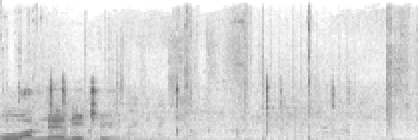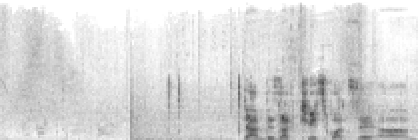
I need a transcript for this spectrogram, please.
Oh, I'm gonna need to. Damn, there's like two squads there. Um.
